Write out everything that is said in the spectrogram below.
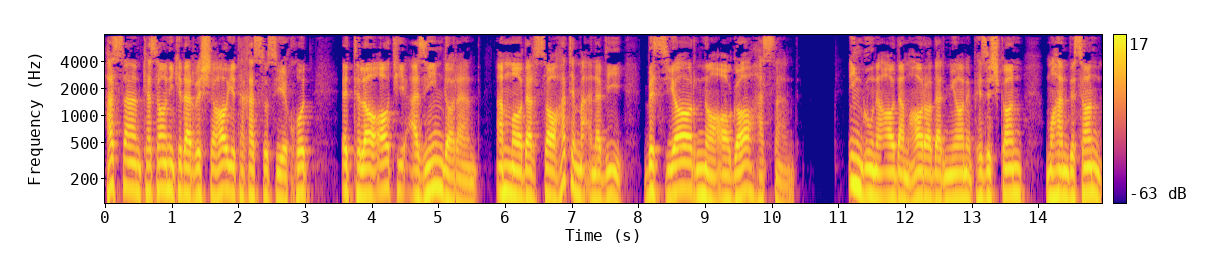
هستند کسانی که در رشته های تخصصی خود اطلاعاتی عظیم دارند اما در ساحت معنوی بسیار ناآگاه هستند. این گونه آدمها را در میان پزشکان، مهندسان،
